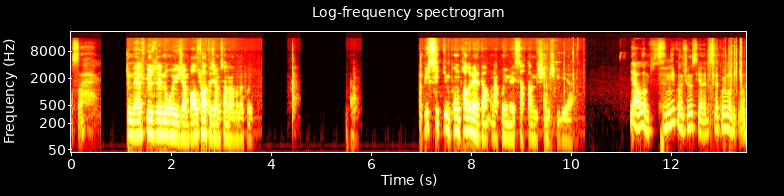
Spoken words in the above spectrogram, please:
Kısa. Şimdi elf gözlerini oyacağım. Balta atacağım sana amına koyayım. Bir siktim pompalı verdi amına koyayım Esah'tan bir şeymiş gibi ya. Ya oğlum siz niye konuşuyorsunuz ki yani? Biz size koymadık mı?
